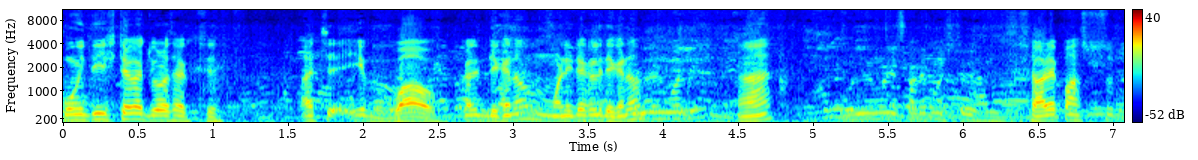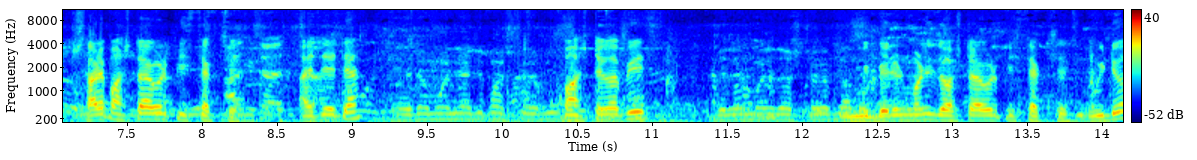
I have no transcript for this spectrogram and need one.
পঁয়ত্রিশ টাকা জোড়া থাকছে। আচ্ছা এ বাও খালি দেখে নাও, মনিটা খালি দেখে নাও। হ্যাঁ? সাড়ে পাঁচশো, সাড়ে পাঁচ টাকা করে পিস থাকছে। আচ্ছা এটা? পাঁচ টাকা পিস বেলেন মালি দশ টাকা করে পিস থাকছে। উইডো?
